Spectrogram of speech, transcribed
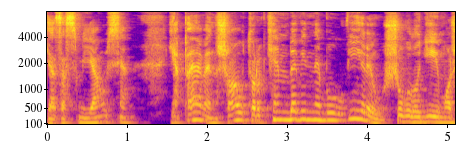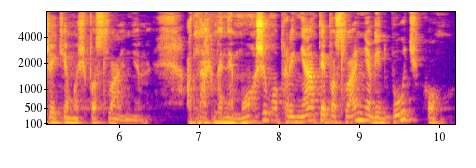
Я засміявся. Я певен, що автор, ким би він не був, вірив, що володіє, може, якимось посланнями. Однак ми не можемо прийняти послання від будь-кого.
